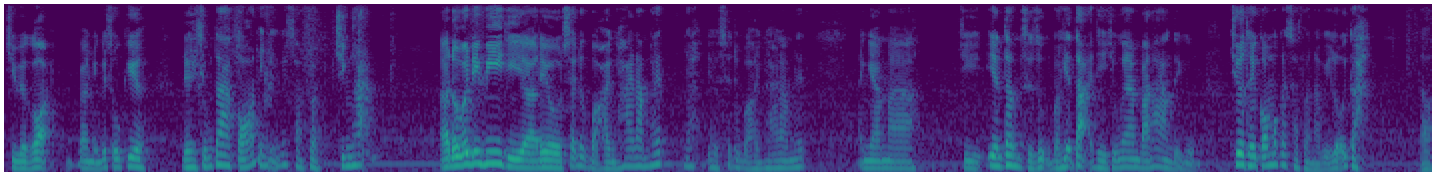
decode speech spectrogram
chỉ việc gọi vào những cái số kia để chúng ta có được những cái sản phẩm chính hãng. À, đối với DB thì à, đều sẽ được bảo hành 2 năm hết nhé đều sẽ được bảo hành 2 năm hết. Anh em à, chỉ yên tâm sử dụng. Và hiện tại thì chúng em bán hàng thì cũng chưa thấy có một cái sản phẩm nào bị lỗi cả. Đó.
